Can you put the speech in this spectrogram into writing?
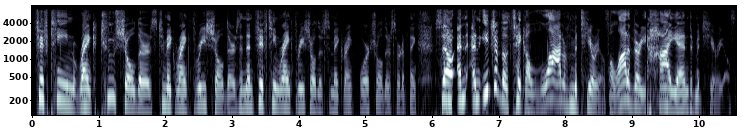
15 rank 2 shoulders to make rank 3 shoulders and then 15 rank 3 shoulders to make rank 4 shoulders sort of thing. So and and each of those take a lot of materials, a lot of very high-end materials.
